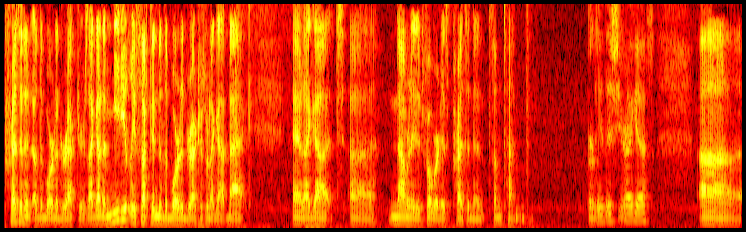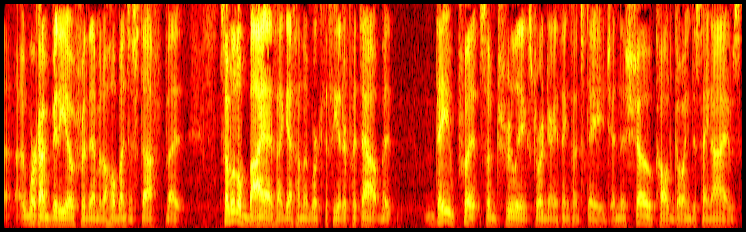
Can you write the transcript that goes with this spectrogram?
president of the board of directors. I got immediately sucked into the board of directors when I got back, and I got uh, nominated forward as president sometime early this year, I guess. Uh, I work on video for them and a whole bunch of stuff, but so I'm a little biased, I guess, on the work the theater puts out. But they put some truly extraordinary things on stage, and this show called "Going to St. Ives"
